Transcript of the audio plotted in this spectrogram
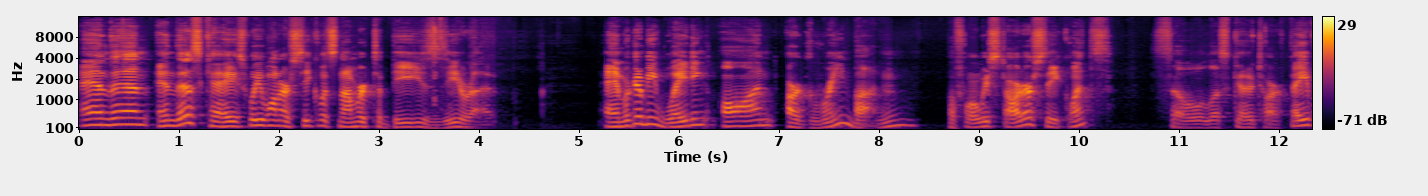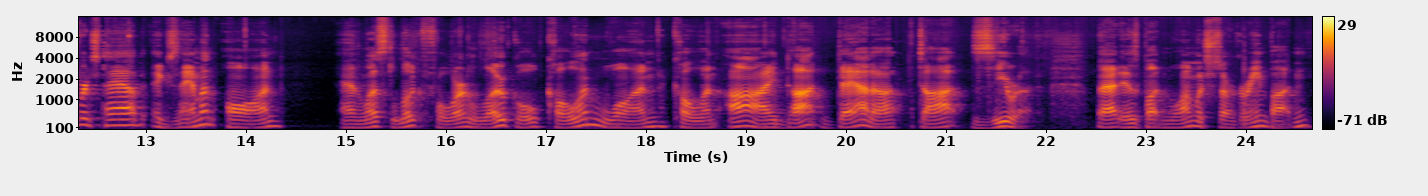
And then in this case, we want our sequence number to be zero. And we're going to be waiting on our green button before we start our sequence. So let's go to our favorites tab, examine on, and let's look for local colon one colon i dot data dot zero. That is button one, which is our green button.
